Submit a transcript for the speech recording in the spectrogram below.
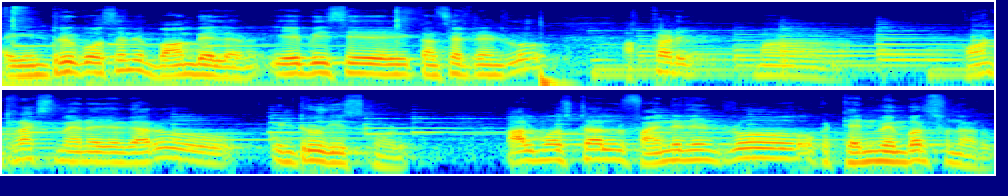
ఆ ఇంటర్వ్యూ కోసం నేను బాంబే వెళ్ళాను. ఏబీసీ కన్సల్టెంట్లో అక్కడి మా కాంట్రాక్ట్స్ మేనేజర్ గారు ఇంటర్వ్యూ తీసుకున్నాడు. ఆల్మోస్ట్ ఆల్ ఫైనల్ ఇంట్లో ఒక టెన్ మెంబర్స్ ఉన్నారు.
